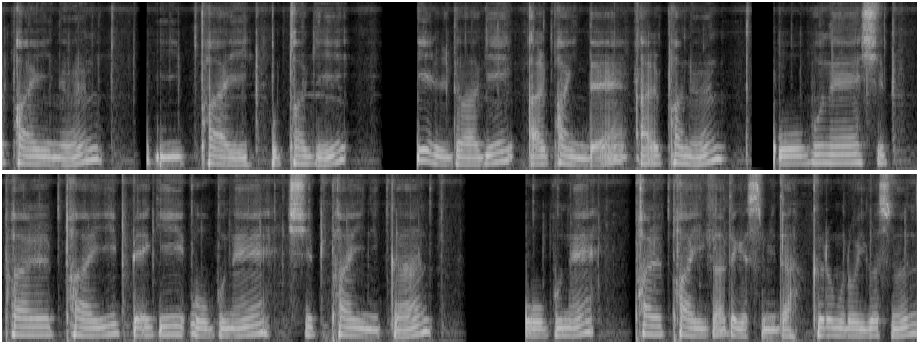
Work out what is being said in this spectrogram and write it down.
18파이는 2파이 곱하기 1 더하기 알파인데 알파는 5분의 18파이 빼기 5분의 10파이니까 5분의 8파이가 되겠습니다. 그러므로 이것은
